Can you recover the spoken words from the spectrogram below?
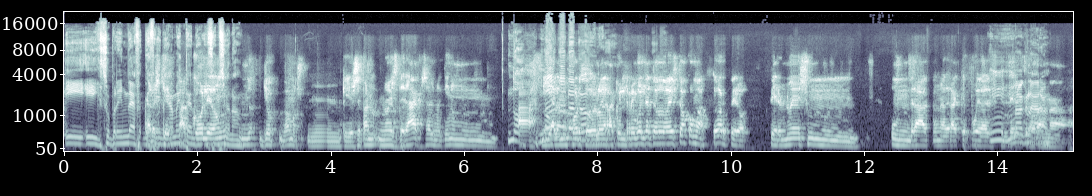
y, y Supreme def- Claro, es que Paco no León, no- yo, vamos, mm, que yo sepa, no es drag, ¿sabes? No tiene un. No, Hacía no, a lo mejor todo lo de Raquel Revuelta, todo esto como actor, pero, pero no es un, un drag, una drag que pueda defender el claro. programa.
